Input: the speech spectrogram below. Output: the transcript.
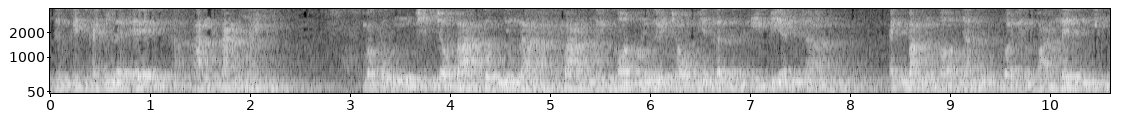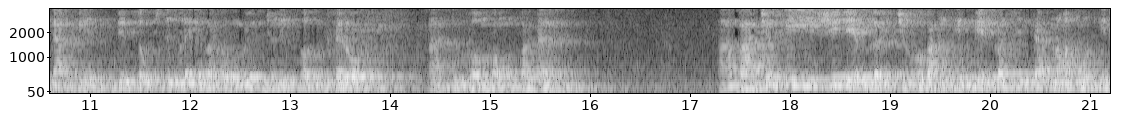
dừng cái thánh lễ ăn an táng này và cũng xin cho bà cũng như là ba người con với người cháu biết là từ khi biết à, anh bằng có nhắn gọi điện thoại lên thì đang biệt liên tục dâng lễ và cầu nguyện cho linh hồn Phêrô à, từ hôm ông qua đời. À, và trước khi suy niệm lời Chúa bằng tiếng Việt, con xin phép nói một ít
